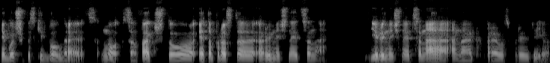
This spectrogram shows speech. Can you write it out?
мне больше баскетбол нравится, но сам факт, что это просто рыночная цена и рыночная цена, она, как правило, справедлива.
